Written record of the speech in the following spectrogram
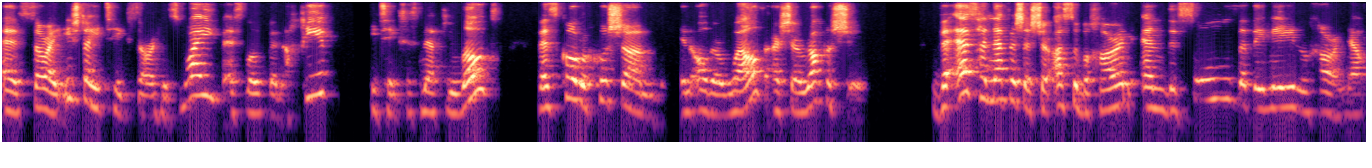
as Sarai Ishta, he takes Sarah his wife, as Lot ben Achiv, he takes his nephew Lot, Veskol Rechusham in all their wealth, Asher Rakashu. Ve'es hanefesh asher asu b'charan, and the souls that they made in Charan. Now,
